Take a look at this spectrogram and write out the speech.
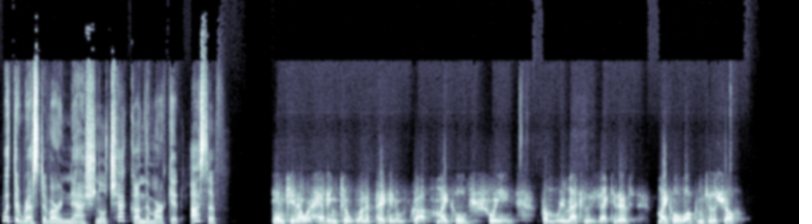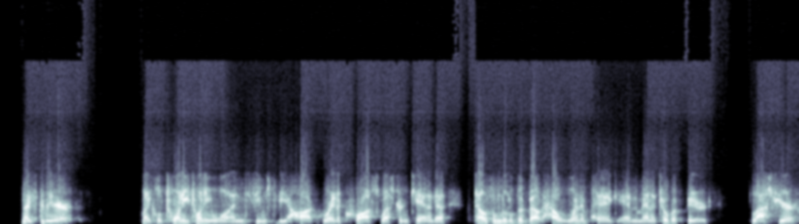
with the rest of our national check on the market. Asif. And you know, we're heading to Winnipeg and we've got Michael Schween from Remax Executives. Michael, welcome to the show. Nice to be here. Michael, 2021 seems to be hot right across Western Canada. Tell us a little bit about how Winnipeg and Manitoba fared last year.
